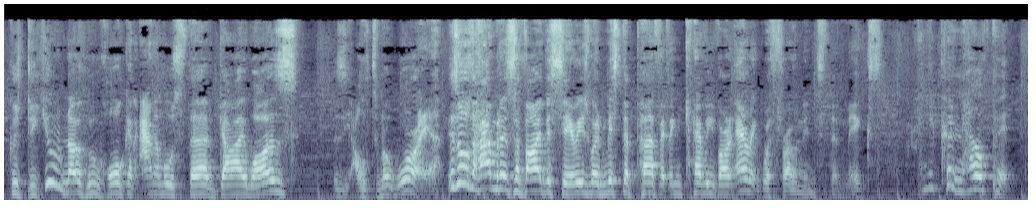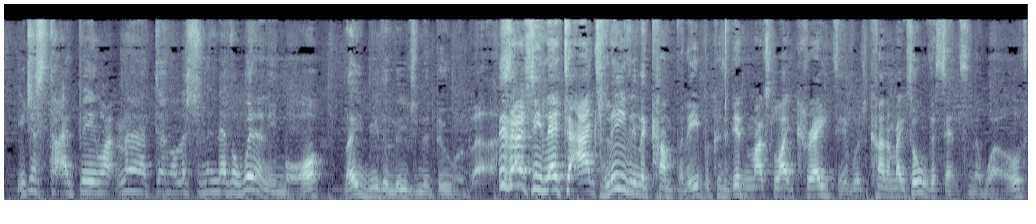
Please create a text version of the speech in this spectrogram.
because do you know who Hawk and Animal's third guy was? Was the Ultimate Warrior. This also happened at Survivor Series when Mr. Perfect and Kerry Von Erich were thrown into the mix, and you couldn't help it. You just started being like, man, Demolition, they never win anymore. Maybe the Legion of Doom are better. This actually led to Axe leaving the company because he didn't much like creative, which kind of makes all the sense in the world.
